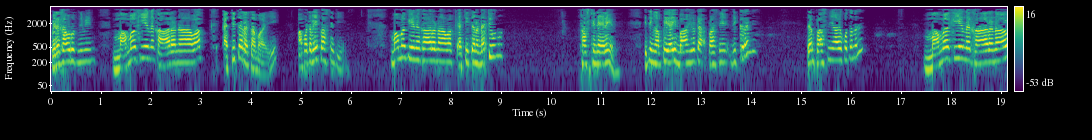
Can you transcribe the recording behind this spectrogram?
වෙන කවුරුත් නෙමෙයි. මම කියන කාරණාවක් ඇතිතර තමයි අපට මේ ප්‍රශ්නේ තියෙන්නේ. මම කියන කාරණාවක් ඇතිතර නැති වුණොත් ප්‍රශ්නේ නෑ නේද? ඉතින් අපි ඇයි බාහිරට ප්‍රශ්නේ දික් කරන්නේ? දැන් ප්‍රශ්නේ ආවේ කොතනද? මම කියන කාරණාව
